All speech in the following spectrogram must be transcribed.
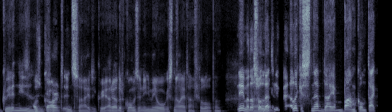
ik weet het niet. Als guard inside, ik weet, ah ja, daar komen ze niet met hoge snelheid afgelopen. Nee, maar dat is wel uh, letterlijk bij elke snap dat je bam contact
